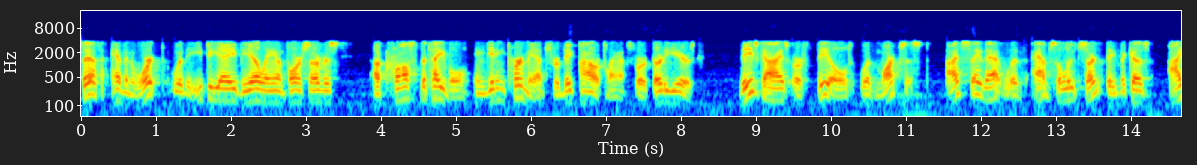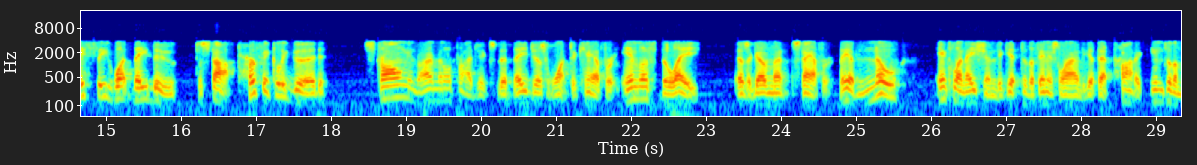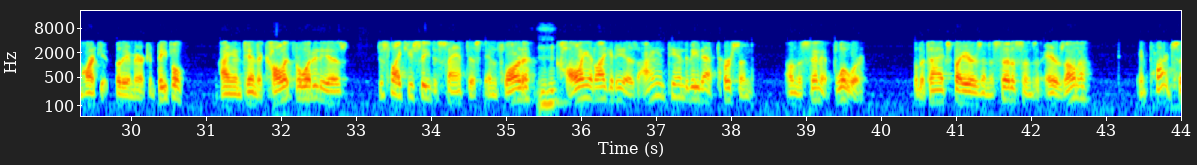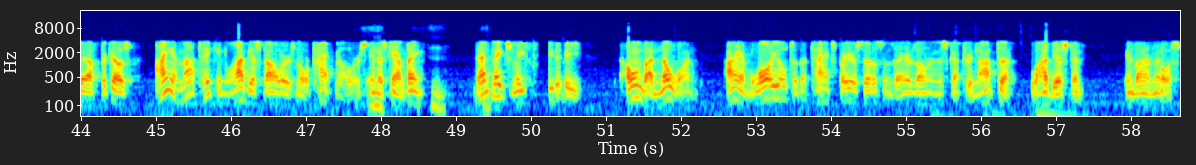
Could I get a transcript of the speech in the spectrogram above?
Seth, having worked with the EPA, BLM, Forest Service, across the table in getting permits for big power plants for 30 years. These guys are filled with Marxists. I say that with absolute certainty because I see what they do to stop perfectly good, strong environmental projects that they just want to have for endless delay as a government staffer. They have no inclination to get to the finish line to get that product into the market for the American people. I intend to call it for what it is just like you see DeSantis in Florida mm-hmm. calling it like it is, I intend to be that person on the Senate floor for the taxpayers and the citizens of Arizona, in part, Seth, because I am not taking lobbyist dollars nor PAC dollars in this campaign. Mm-hmm. That makes me free to be owned by no one. I am loyal to the taxpayer citizens of Arizona in this country, not to lobbyists and environmentalists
